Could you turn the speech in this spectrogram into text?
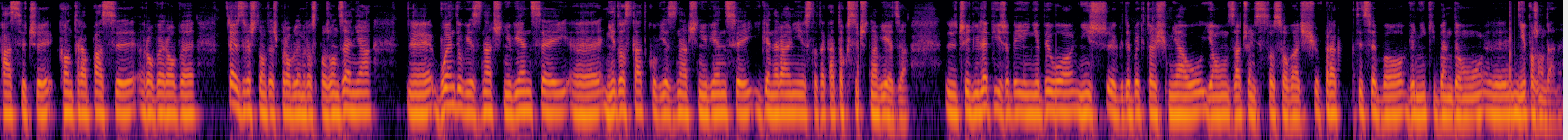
pasy czy kontrapasy rowerowe. To jest zresztą też problem rozporządzenia. E, błędów jest znacznie więcej, e, niedostatków jest znacznie więcej i generalnie jest to taka toksyczna wiedza. E, czyli lepiej, żeby jej nie było, niż gdyby ktoś miał ją zacząć stosować w praktyce, bo wyniki będą niepożądane.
